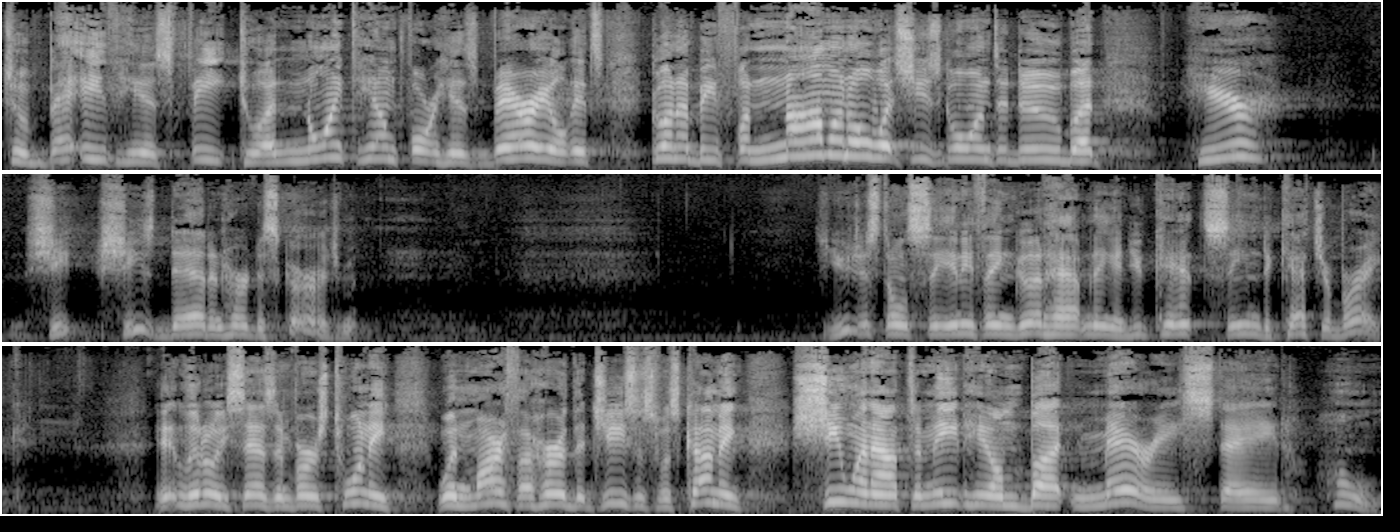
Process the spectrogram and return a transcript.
to bathe his feet, to anoint him for his burial. It's going to be phenomenal what she's going to do. But here, she, she's dead in her discouragement. You just don't see anything good happening and you can't seem to catch a break. It literally says in verse 20 when Martha heard that Jesus was coming, she went out to meet him, but Mary stayed home.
